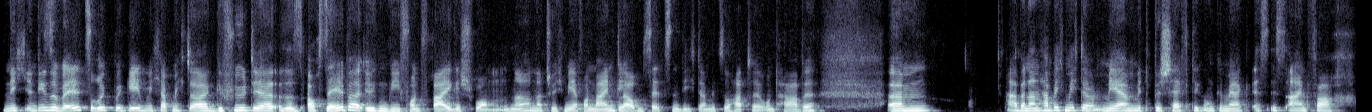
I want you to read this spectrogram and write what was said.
nicht in diese Welt zurückbegeben. Ich habe mich da gefühlt der, also auch selber irgendwie von frei geschwommen. Ne? Natürlich mehr von meinen Glaubenssätzen, die ich damit so hatte und habe. Ähm, aber dann habe ich mich da mehr mit beschäftigt und gemerkt, es ist einfach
